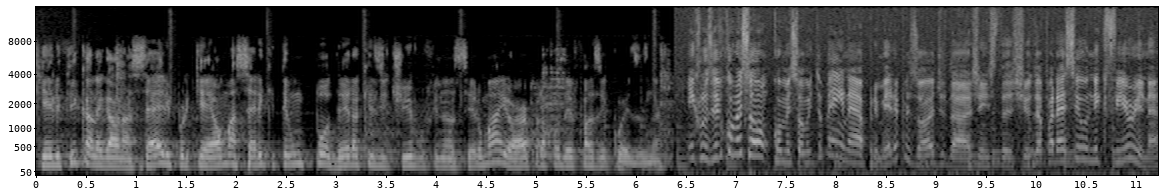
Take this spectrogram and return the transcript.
que ele fica legal na série porque é uma série que tem um poder aquisitivo financeiro maior pra poder fazer coisas, né? Inclusive começou, começou muito bem, né? O primeiro episódio da Agente da Shield aparece o Nick Fury, né?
